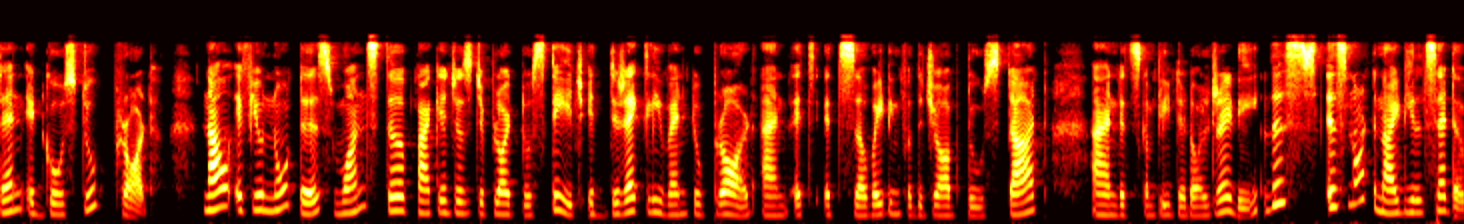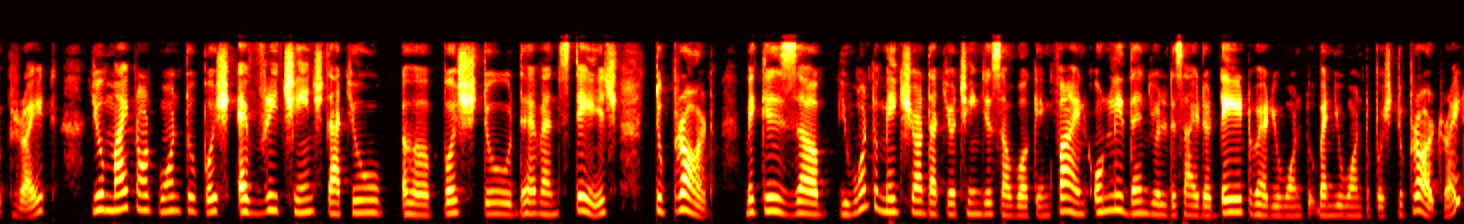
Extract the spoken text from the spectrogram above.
then it goes to prod. Now, if you notice, once the package is deployed to stage, it directly went to prod and it's it's uh, waiting for the job to start and it's completed already. This is not an ideal setup, right? You might not want to push every change that you uh, push to dev and stage to prod because uh, you want to make sure that your changes are working fine. Only then you'll decide a date where you want to when you want to push to prod, right?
